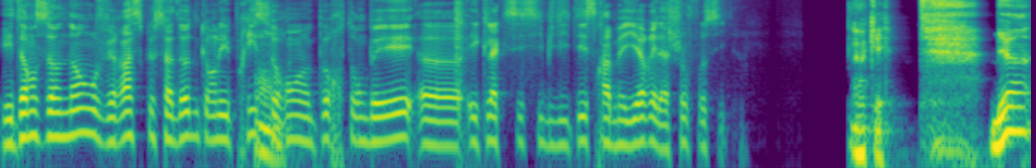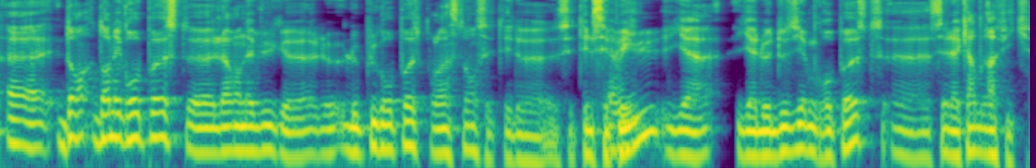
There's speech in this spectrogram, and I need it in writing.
Et dans un an, on verra ce que ça donne quand les prix oh. seront un peu retombés euh, et que l'accessibilité sera meilleure et la chauffe aussi. Ok. Bien, euh, dans, les gros postes, euh, là on a vu que le, plus gros poste pour l'instant c'était le, c'était le CPU. Eh il, y a, il y a le deuxième gros poste, c'est la carte graphique.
